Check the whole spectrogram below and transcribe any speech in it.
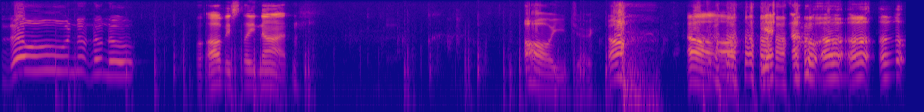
No, no, no, no. Well, obviously not. Oh, you jerk. Oh. Oh, yeah. Oh, oh, oh, oh.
